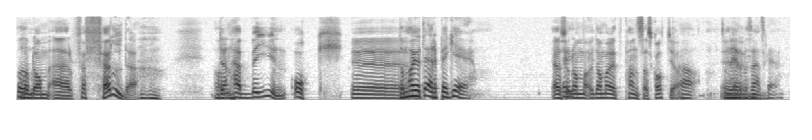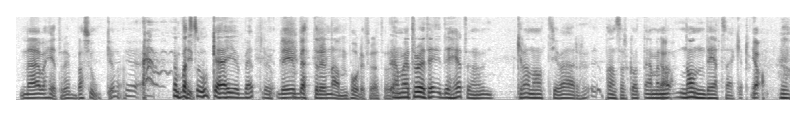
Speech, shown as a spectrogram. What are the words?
Och och, de- de... är förföljda. Ja. Den här byn och... Eh, De har ju ett RPG. alltså, de, de har ett pansarskott, ja. Ja, som det heter på Eh, svenska. Nej, vad heter det? Bazooka? Va? Bazooka är ju bättre. Det är ju bättre namn på det för att... Ja, men jag tror att det, det heter granatgevär, pansarskott. Nej, men Ja. nå- någon vet säkert. Ja. Ja.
